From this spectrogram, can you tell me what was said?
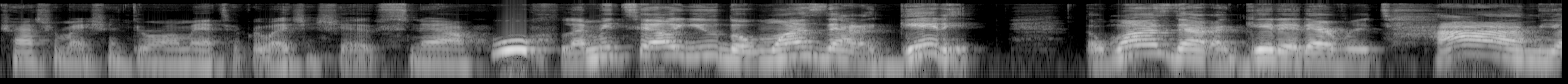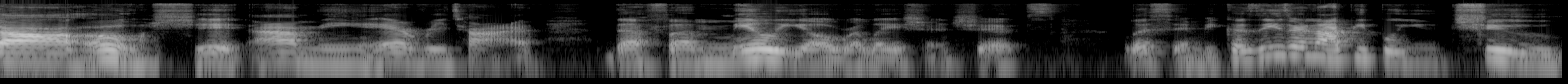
transformation through romantic relationships. Now, whew, let me tell you the ones that I get it. The ones that I get it every time, y'all. Oh, shit. I mean, every time. The familial relationships. Listen, because these are not people you choose,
